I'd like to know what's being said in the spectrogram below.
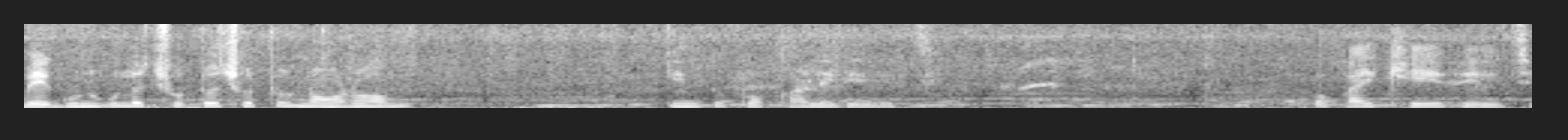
বেগুনগুলো ছোট ছোট, নরম, কিন্তু পোকা লেগে গেছে। পোকায় খেয়ে ফেলছে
